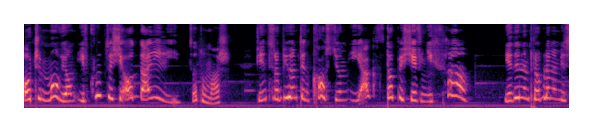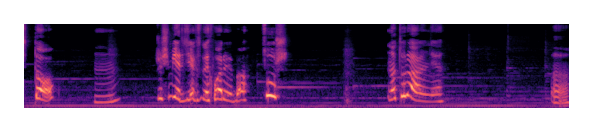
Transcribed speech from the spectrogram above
o czym mówią i wkrótce się oddalili. Co tu masz? Więc robiłem ten kostium i jak wtopię się w nich? Ha! Jedynym problemem jest to, hmm, że śmierdzi jak zdechła ryba. Cóż, naturalnie. A.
